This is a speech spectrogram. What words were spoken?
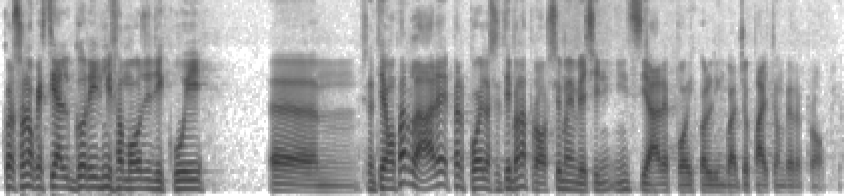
Cosa sono questi algoritmi famosi di cui ehm, sentiamo parlare per poi la settimana prossima invece iniziare poi col linguaggio Python vero e proprio.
